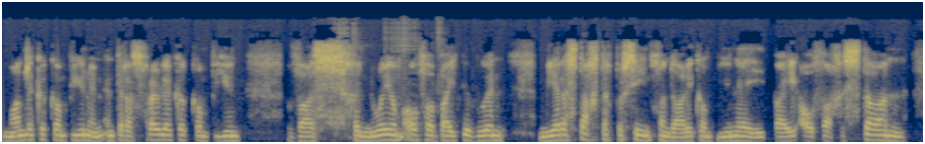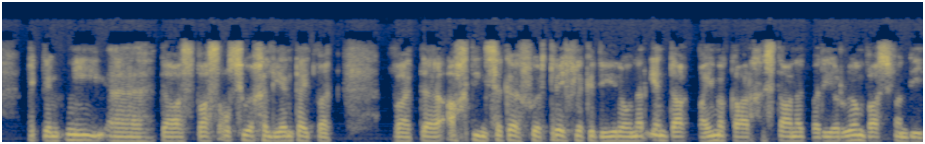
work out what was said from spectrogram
manlike kampioen en interras vroulike kampioen was genooi om Alfa by te woon. Meer as 80% van daardie kampioene het by Alfa gestaan. Ek dink nie uh, daar's was al so geleentheid wat wat uh, 18 sulke voortreffelike diere onder een dak bymekaar gestaan het wat die room was van die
